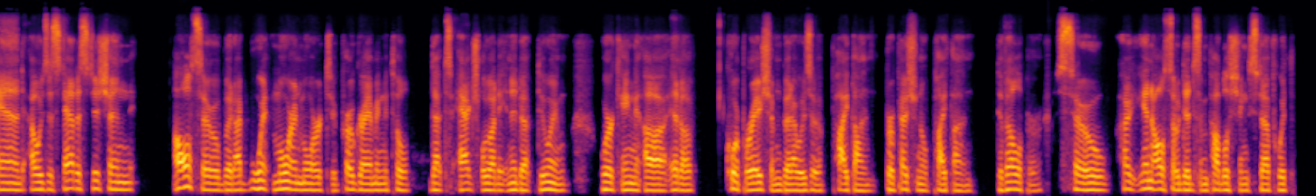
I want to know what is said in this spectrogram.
and I was a statistician also, but I went more and more to programming until that's actually what I ended up doing, working uh, at a corporation, but I was a Python professional Python developer. So I and also did some publishing stuff with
